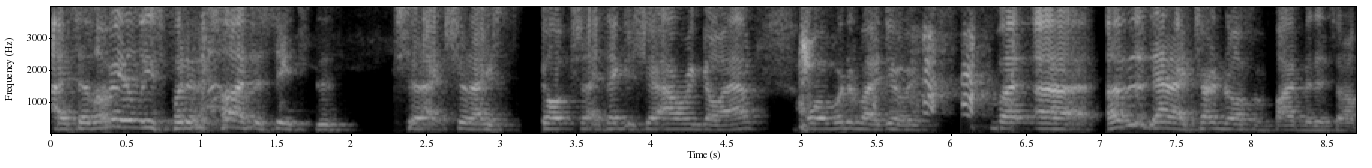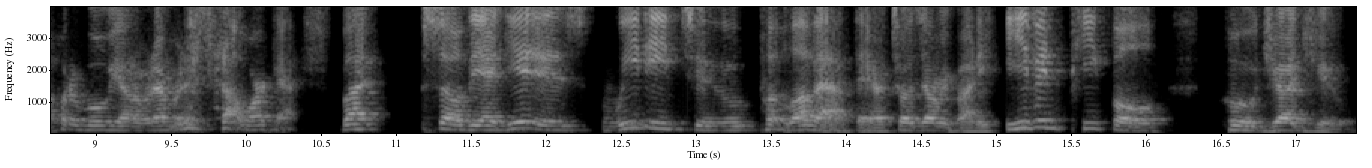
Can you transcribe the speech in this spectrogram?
I said, let me at least put it on to see this. Should I should I go? Should I take a shower and go out, or what am I doing? but uh, other than that, I turn it off in five minutes and I'll put a movie on or whatever it is, and I'll work out. But so the idea is we need to put love out there towards everybody, even people who judge you,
